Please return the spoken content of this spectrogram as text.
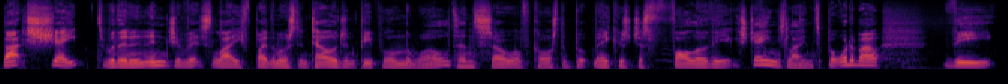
that's shaped within an inch of its life by the most intelligent people in the world. And so, of course, the bookmakers just follow the exchange lines. But what about the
